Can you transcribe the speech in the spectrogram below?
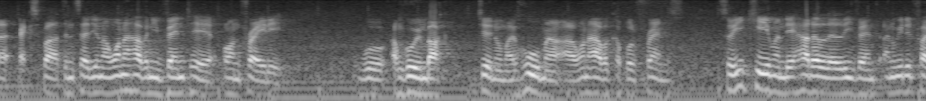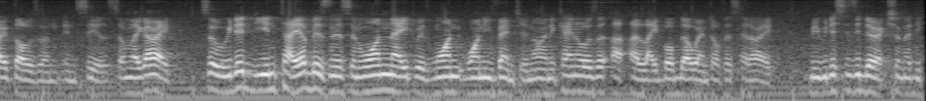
uh, expat, and said, you know, I want to have an event here on Friday. Well, I'm going back to you know, my home, I want to have a couple of friends. So he came and they had a little event and we did 5,000 in sales. So I'm like, all right, so we did the entire business in one night with one, one event, you know, and it kind of was a, a light bulb that went off. I said, all right, maybe this is the direction that the,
